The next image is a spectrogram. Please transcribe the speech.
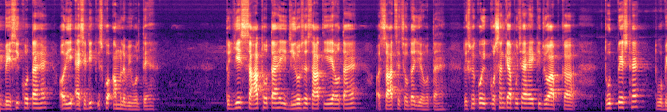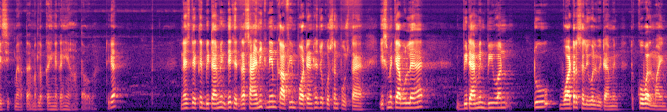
बेसिक होता है और ये एसिडिक इसको अम्ल भी बोलते हैं। तो ये सात होता है, ये ज़ीरो से सात ये होता है और सात से चौदह ये होता है। तो इसमें कोई क्वेश्चन क्या पूछा है कि जो आपका टूथपेस्ट है तो वो बेसिक में आता है मतलब कहीं ना कहीं यहाँ आता होगा, ठीक है? नेक्स्ट देखते हैं विटामिन देखिए, रासायनिक नेम काफ़ी इंपॉर्टेंट है जो क्वेश्चन पूछता है। इसमें क्या बोल हैं? Vitamin B one two water soluble vitamin तो कोवल माइन,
